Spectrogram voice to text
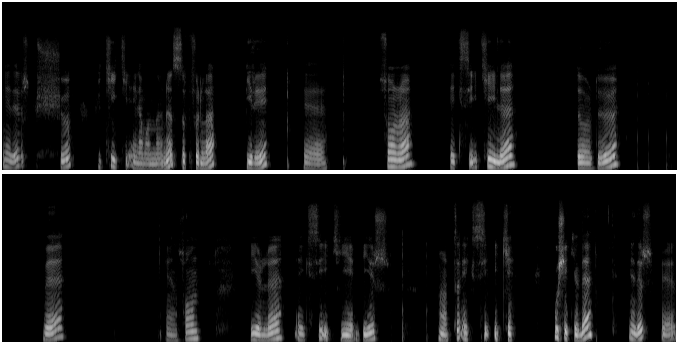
nedir? Şu 2, 2 elemanlarını sıfırla 1'i e, sonra eksi 2 ile 4'ü ve en son 1 ile eksi 2'yi 1 artı eksi 2. Bu şekilde nedir? Ee,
